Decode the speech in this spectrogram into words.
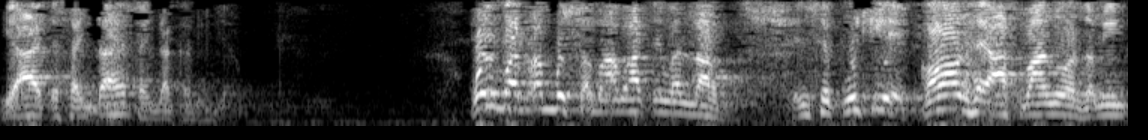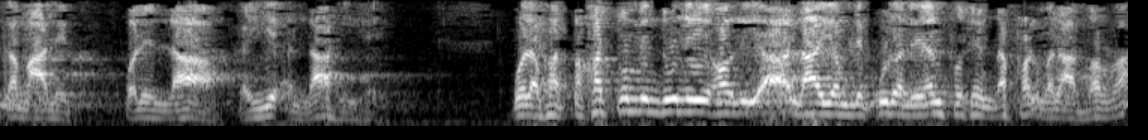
یہ آئے سجدہ ہے، سجدہ کر لیجیے کل بر رب السماوات والارض۔ ان سے پوچھیے کون ہے آسمانوں اور زمین کا مالک؟ بول اللہ، کہیے اللہ ہی ہے۔ بولا تخت من دون اولیاء لا يملكون لانفسهم نفعا ولا ضرا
